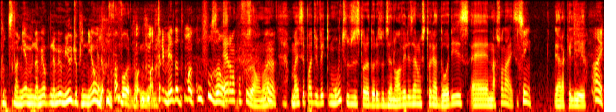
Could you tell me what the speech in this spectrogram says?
Putz, na minha, na, minha, na minha humilde opinião, Por favor. não- uma tremenda de uma confusão. Era uma confusão, não é? Mas você pode ver que muitos dos historiadores do XIX eles eram historiadores é, nacionais. Sim. Era aquele Ah, é,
